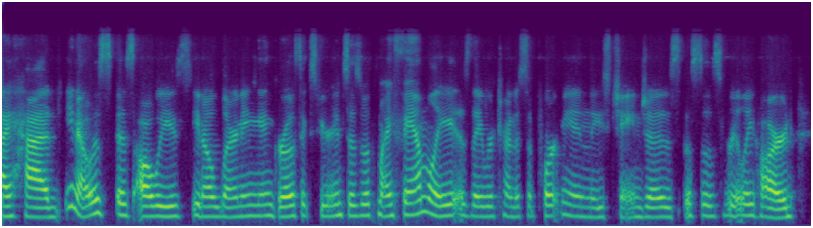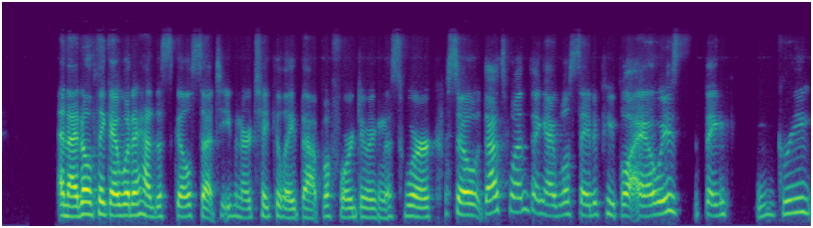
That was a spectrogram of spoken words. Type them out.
I had, you know, as, as always, you know, learning and growth experiences with my family as they were trying to support me in these changes. This was really hard. And I don't think I would have had the skill set to even articulate that before doing this work. So that's one thing I will say to people. I always think grief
